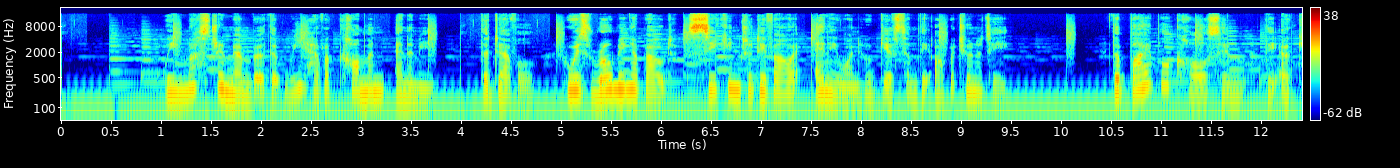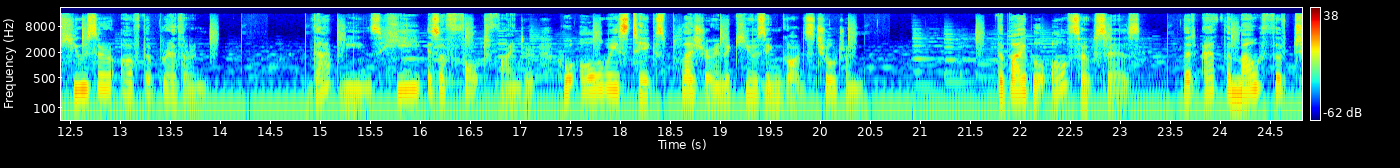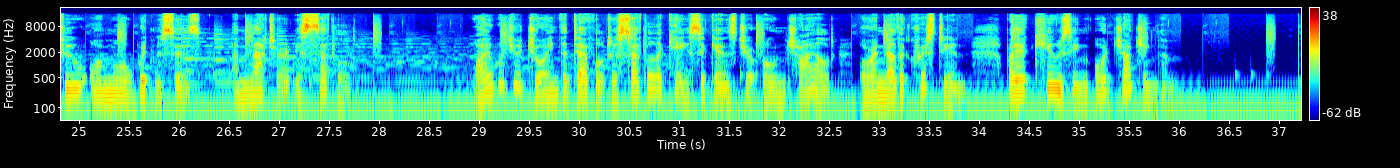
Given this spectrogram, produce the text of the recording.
We must remember that we have a common enemy, the devil, who is roaming about seeking to devour anyone who gives him the opportunity. The Bible calls him the accuser of the brethren. That means he is a fault finder who always takes pleasure in accusing God's children. The Bible also says that at the mouth of two or more witnesses a matter is settled. Why would you join the devil to settle a case against your own child or another Christian by accusing or judging them?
